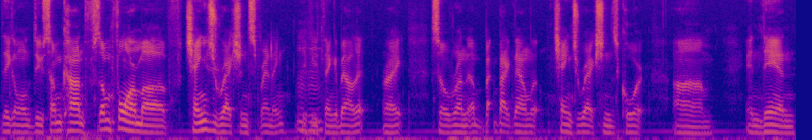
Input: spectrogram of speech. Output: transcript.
They're gonna do some kind some form of change direction sprinting if you think about it, right? So run back down the change directions court, um, and then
